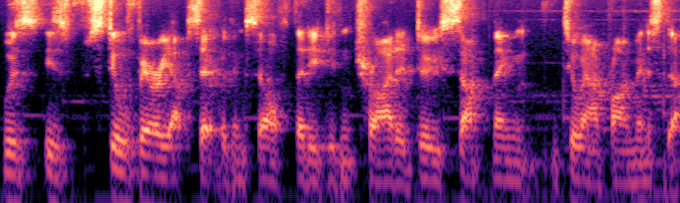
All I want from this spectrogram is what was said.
was is still very upset with himself that he didn't try to do something to our prime minister.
